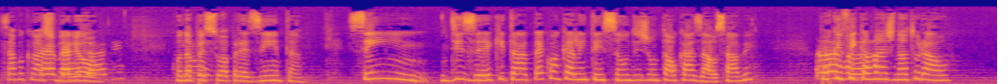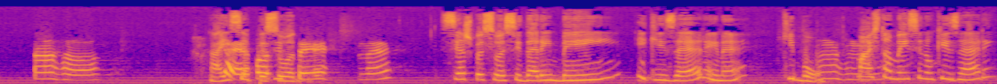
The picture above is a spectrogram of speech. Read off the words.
Sabe o que eu acho é melhor? Quando a hum. pessoa apresenta sem dizer que tá até com aquela intenção de juntar o casal, sabe? Porque uhum. fica mais natural. Aham. Aí é, se a pessoa. Ser, né? Se as pessoas se derem bem e quiserem, né? Que bom. Uhum. Mas também se não quiserem,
